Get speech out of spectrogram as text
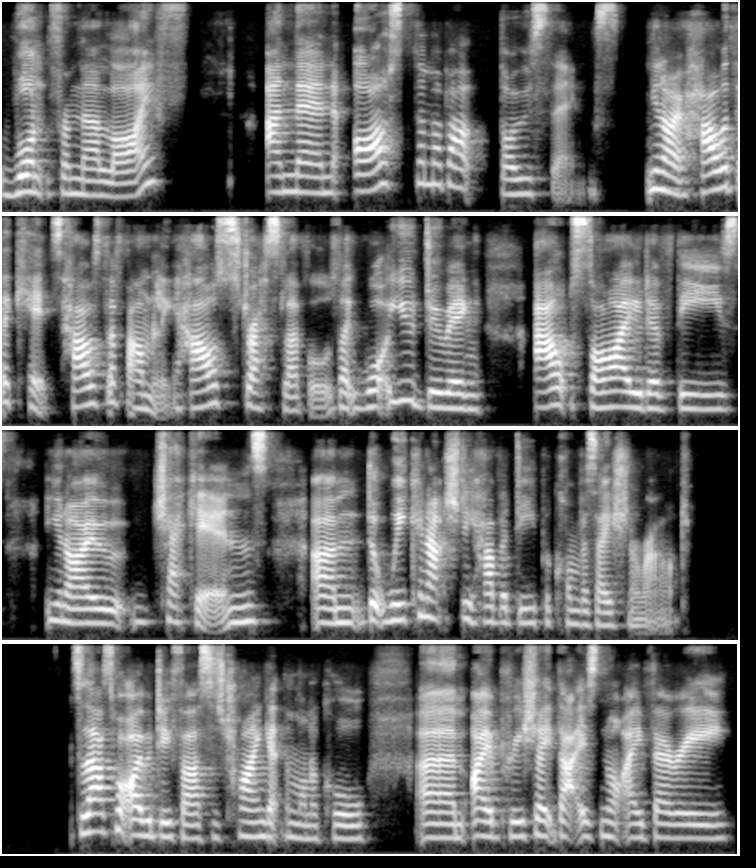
want from their life, and then ask them about those things. You know, how are the kids? How's the family? How's stress levels? Like, what are you doing outside of these you know, check ins um, that we can actually have a deeper conversation around. So that's what I would do first is try and get them on a call. Um, I appreciate that is not a very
